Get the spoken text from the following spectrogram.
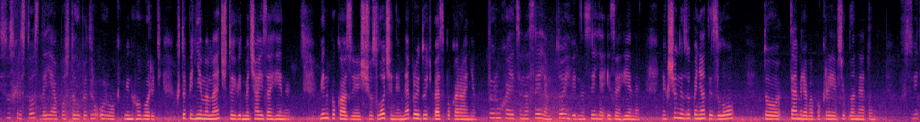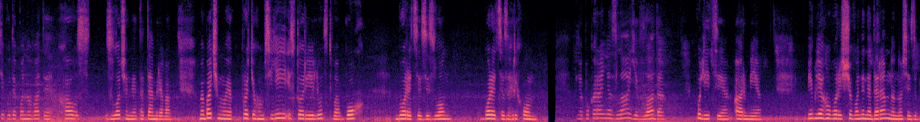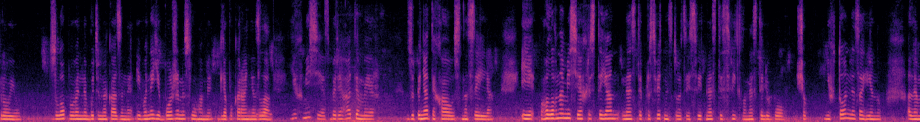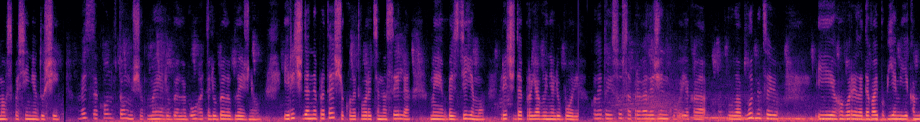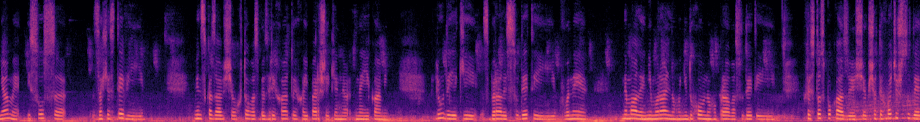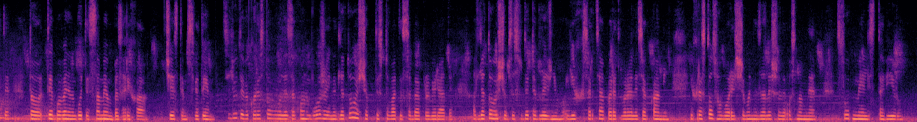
Ісус Христос дає апостолу Петру урок. Він говорить: хто підніме меч, той від меча й загине. Він показує, що злочини не пройдуть без покарання. Хто рухається насиллям, той від насилля і загине. Якщо не зупиняти зло, то темрява покриє всю планету. В світі буде панувати хаос, злочини та темрява. Ми бачимо, як протягом всієї історії людства Бог бореться зі злом, бореться з гріхом. Для покарання зла є влада, поліція, армія. Біблія говорить, що вони недаремно носять зброю. Зло повинне бути наказане, і вони є Божими слугами для покарання зла. Їх місія зберігати мир, зупиняти хаос, насилля. І головна місія християн нести просвітництво цей світ, нести світло, нести любов, щоб ніхто не загинув, але мав спасіння душі. Весь закон в тому, щоб ми любили Бога та любили ближнього. І річ йде не про те, що коли твориться насилля, ми бездіємо. Річ йде про явлення любові. Коли до Ісуса привели жінку, яка була блудницею, і говорили, давай поб'ємо її камнями, Ісус е, захистив її. Він сказав, що хто вас без гріха, той хай перший кине в неї камінь. Люди, які збирались судити її, вони не мали ні морального, ні духовного права судити її. Христос показує, що якщо ти хочеш судити, то ти повинен бути самим без гріха, чистим, святим. Ці люди використовували закон Божий не для того, щоб тестувати себе, провіряти, а для того, щоб засудити ближнього. Їх серця перетворилися в камінь. І Христос говорить, що вони залишили основне суд, милість та віру.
